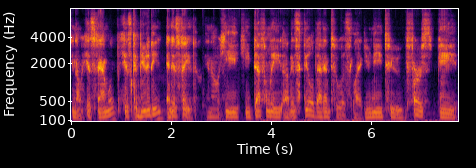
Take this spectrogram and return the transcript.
you know his family, his community, and his faith. You know, he he definitely uh, instilled that into us. Like you need to first be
